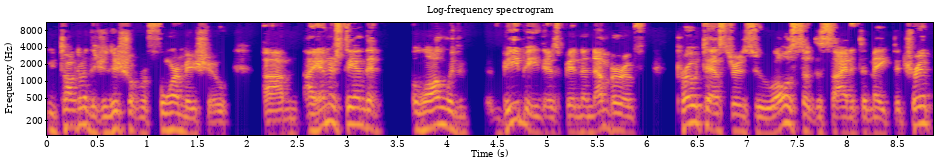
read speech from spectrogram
you talked about the judicial reform issue. Um, I understand that along with Bibi, there's been a number of protesters who also decided to make the trip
